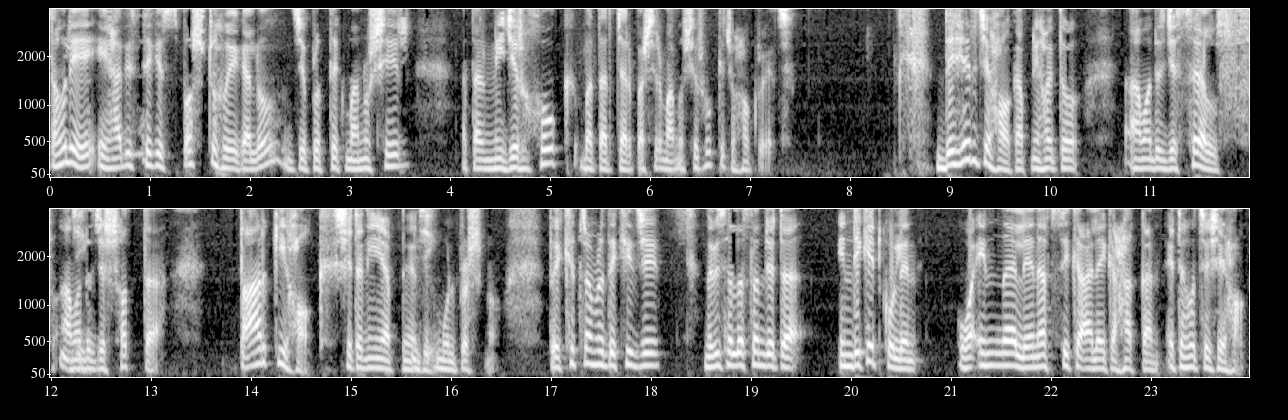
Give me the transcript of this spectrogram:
তাহলে এই হাদিস থেকে স্পষ্ট হয়ে গেল যে প্রত্যেক মানুষের তার নিজের হোক বা তার চারপাশের মানুষের হোক কিছু হক রয়েছে। দেহের যে হক আপনি হয়তো আমাদের যে সেলফ আমাদের যে সত্তা তার কি হক সেটা নিয়ে আপনার। মূল প্রশ্ন। তো এক্ষেত্রে আমরা দেখি যে নবী সাল্লাহ যেটা ইন্ডিকেট করলেন ওয়া ইন্না লেনাফসিকা আলাইকা হাক্কান এটা হচ্ছে সেই হক।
